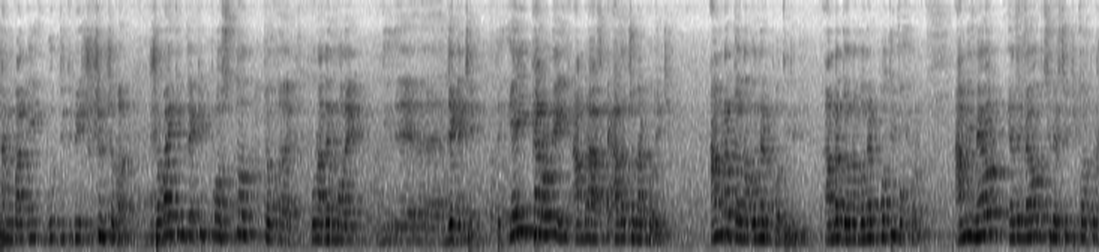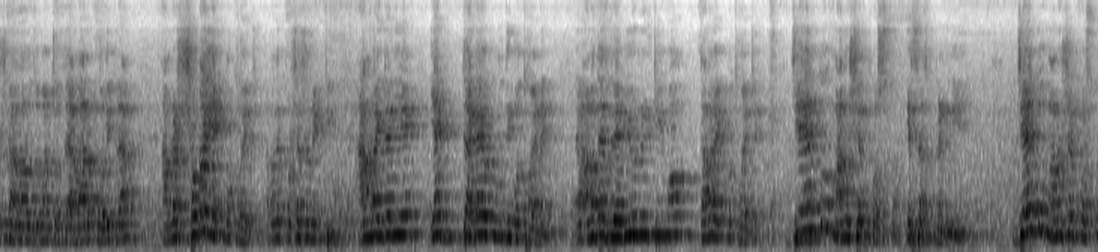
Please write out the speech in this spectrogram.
সাংবাদিক, বুদ্ধিজীবী, সুশীল সভা সবাই কিন্তু একটি প্রশ্ন ওনাদের মনে জেগেছে। এই কারণেই আমরা আজকে আলোচনা করেছি। আমরা জনগণের প্রতিনিধি। আমরা জনগণের প্রতিপক্ষ নই। আমি mayor as a mayor Sylhet city corporation Anwaruzzaman Chowdhury আমার কলিগরা, আমরা সবাই একমত হয়েছে, আমাদের প্রশাসনিক টিম আমরা এটা নিয়ে এক জায়গায় কোনো দ্বিমত হয় নাই। আমাদের রেভিনিউ টিমও তারাও একমত হয়েছে। যেহেতু মানুষের প্রশ্ন অ্যাসেসমেন্ট নিয়ে, যেহেতু মানুষের প্রশ্ন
